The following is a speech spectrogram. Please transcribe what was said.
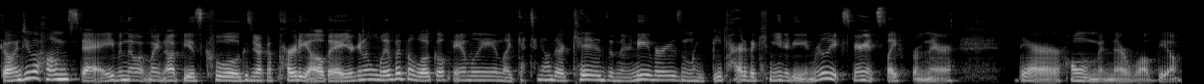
go and do a homestay, even though it might not be as cool because you're not gonna party all day. You're gonna live with the local family and like get to know their kids and their neighbors and like be part of the community and really experience life from their their home and their worldview.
